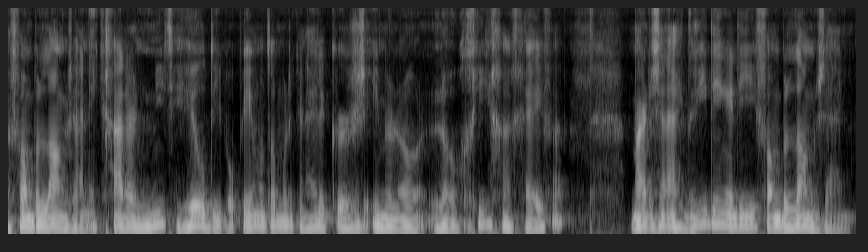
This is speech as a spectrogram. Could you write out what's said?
van belang zijn. Ik ga daar niet heel diep op in, want dan moet ik een hele cursus immunologie gaan geven. Maar er zijn eigenlijk drie dingen die van belang zijn.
